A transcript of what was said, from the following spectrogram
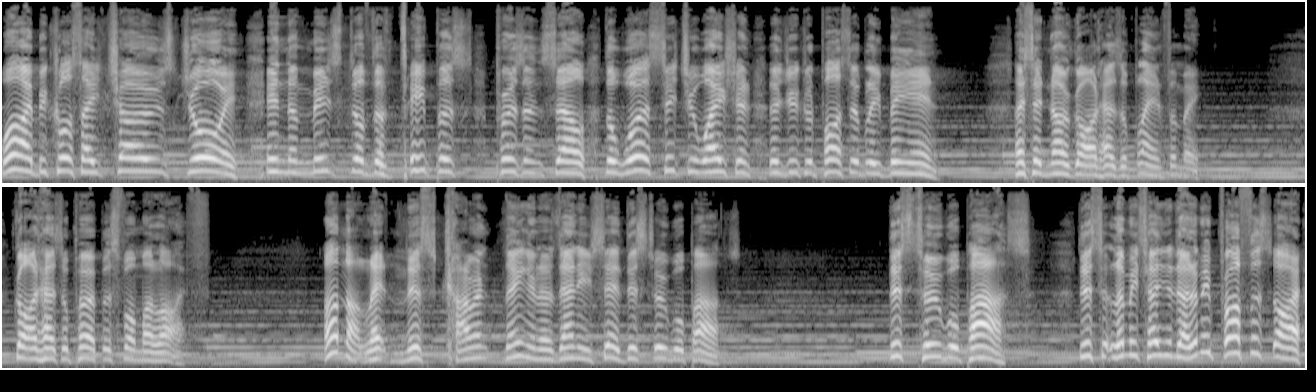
Why? Because they chose joy in the midst of the deepest prison cell, the worst situation that you could possibly be in. They said, No, God has a plan for me. God has a purpose for my life. I'm not letting this current thing, and as Danny said, this too will pass. This too will pass. This, let me tell you that. Let me prophesy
